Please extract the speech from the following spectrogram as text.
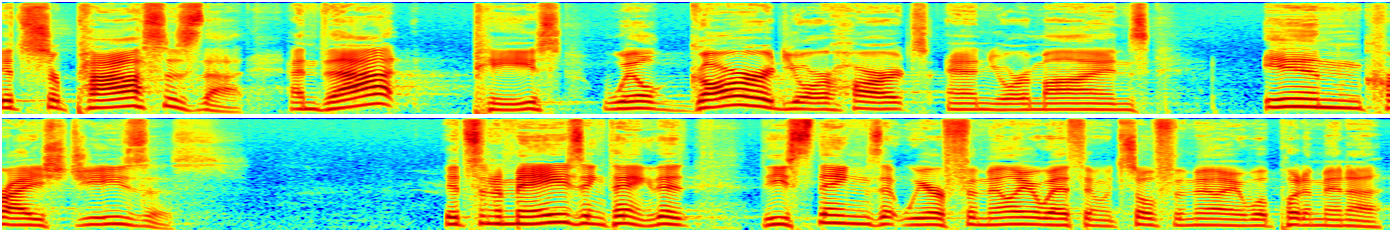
It surpasses that. And that peace will guard your hearts and your minds in Christ Jesus. It's an amazing thing these things that we are familiar with and so familiar, we'll put them in a,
